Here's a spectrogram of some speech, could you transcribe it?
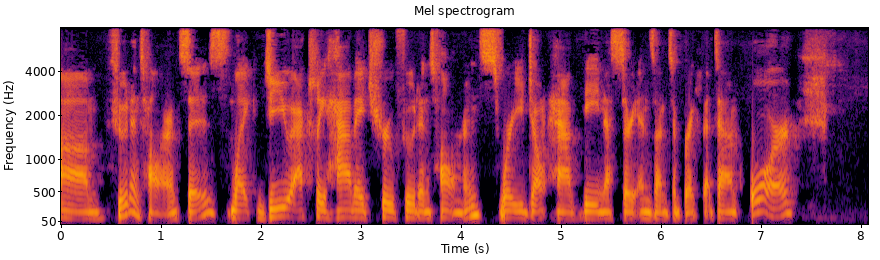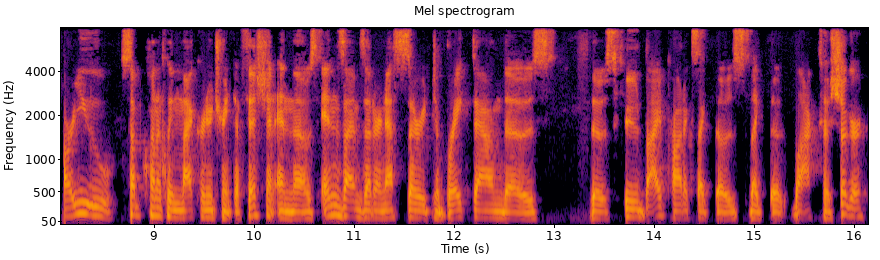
um, food intolerances, like do you actually have a true food intolerance where you don't have the necessary enzyme to break that down, or are you subclinically micronutrient deficient and those enzymes that are necessary to break down those those food byproducts like those like the lactose sugar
